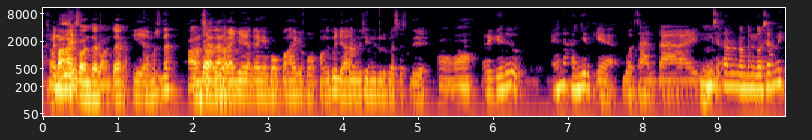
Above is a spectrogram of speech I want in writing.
Kan Apaan gue konser-konser? Iya maksudnya Ada, konser yang ada. reggae reggae popang reggae popang itu jarang di sini dulu pas SD. Oh. Reggae tuh enak anjir kayak buat santai. Hmm. Misalkan lu nonton konser nih,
